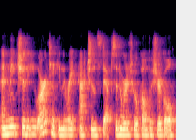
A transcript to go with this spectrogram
and make sure that you are taking the right action steps in order to accomplish your goal.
